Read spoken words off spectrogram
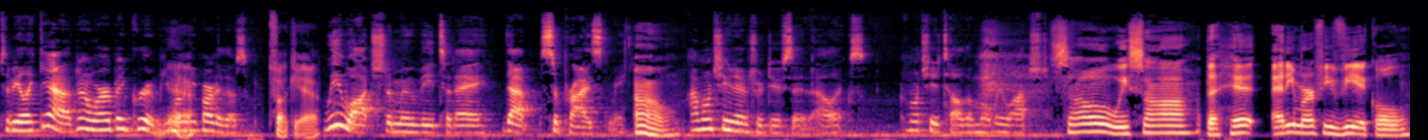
to be like, yeah, no, we're a big group. You want to be part of this. Fuck yeah. We watched a movie today that surprised me. Oh. I want you to introduce it, Alex. I want you to tell them what we watched. So we saw the hit Eddie Murphy vehicle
